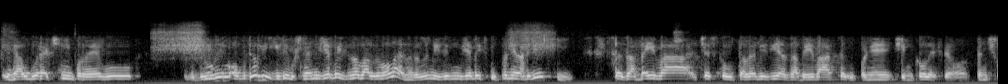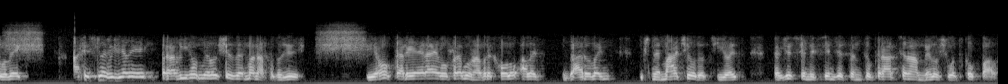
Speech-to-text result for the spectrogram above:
v inauguračním projevu v druhém období, kdy už nemůže být znova zvolen, rozumíš, kdy může být úplně nad věcí, se zabývá českou televizí a zabývá se úplně čímkoliv. Jo. Ten člověk, asi jsme viděli pravýho Miloše Zemana, protože jeho kariéra je opravdu na vrcholu, ale zároveň už nemá čeho docílit, takže si myslím, že tentokrát se nám Miloš odkopal.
